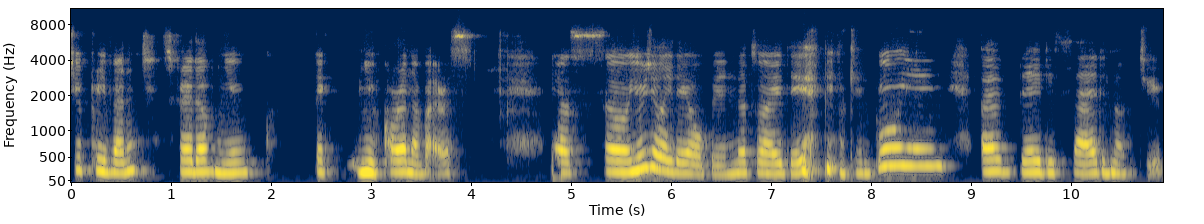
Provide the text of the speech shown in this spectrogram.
to prevent spread of new the new coronavirus. Yes, so usually they open. That's why they people can go in, but they decide not to.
